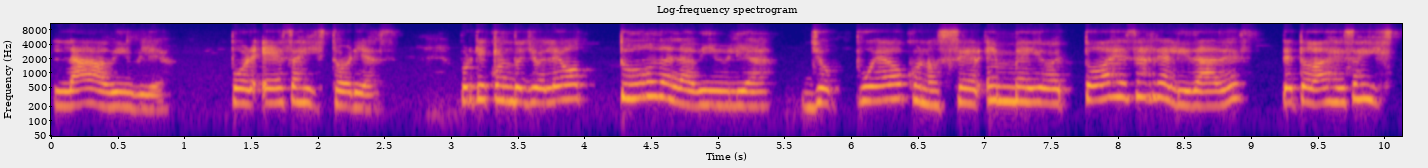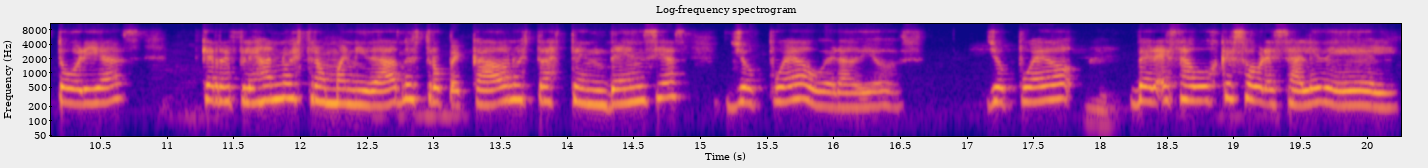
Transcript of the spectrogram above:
la Biblia por esas historias, porque cuando yo leo toda la Biblia, yo puedo conocer en medio de todas esas realidades, de todas esas historias que reflejan nuestra humanidad, nuestro pecado, nuestras tendencias, yo puedo ver a Dios. Yo puedo ver esa voz que sobresale de Él,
